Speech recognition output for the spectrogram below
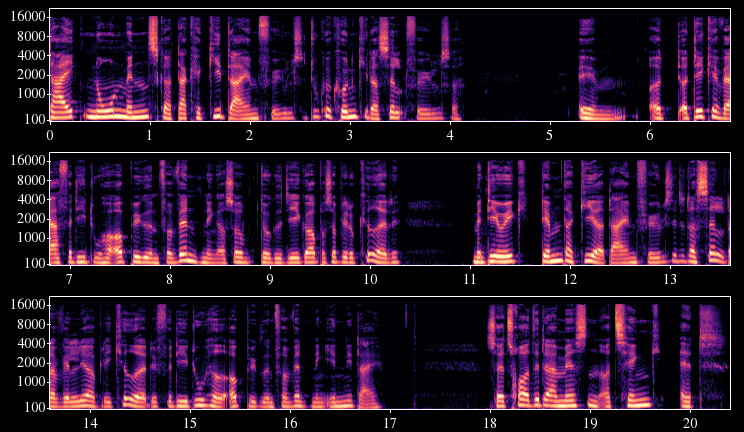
der er ikke nogen mennesker, der kan give dig en følelse. Du kan kun give dig selv følelser. Øhm, og, og det kan være, fordi du har opbygget en forventning, og så dukkede de ikke op, og så bliver du ked af det. Men det er jo ikke dem, der giver dig en følelse. Det er dig selv, der vælger at blive ked af det, fordi du havde opbygget en forventning inde i dig. Så jeg tror, det der med sådan at tænke, at,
